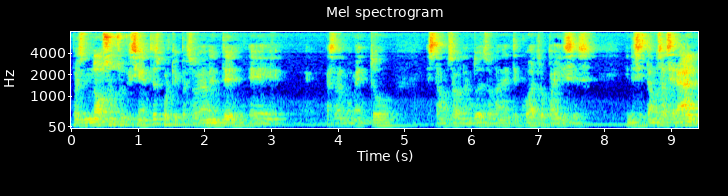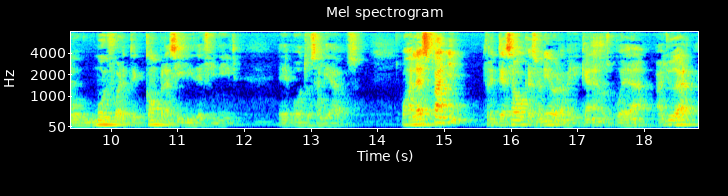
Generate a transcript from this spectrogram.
pues no son suficientes porque pues obviamente eh, hasta el momento estamos hablando de solamente cuatro países y necesitamos hacer algo muy fuerte con Brasil y definir eh, otros aliados. Ojalá España, frente a esa vocación iberoamericana, nos pueda ayudar,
